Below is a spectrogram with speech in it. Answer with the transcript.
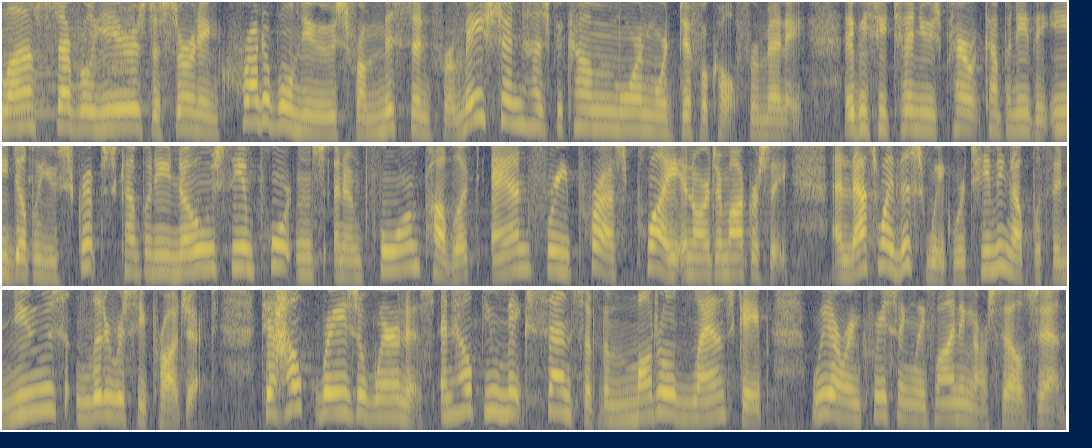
Last several years, discerning credible news from misinformation has become more and more difficult for many. ABC 10 News parent company, the EW Scripps Company, knows the importance an informed public and free press play in our democracy. And that's why this week we're teaming up with the News Literacy Project to help raise awareness and help you make sense of the muddled landscape we are increasingly finding ourselves in.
